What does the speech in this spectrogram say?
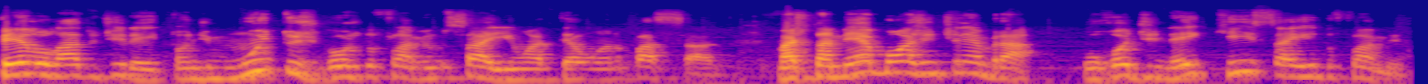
pelo lado direito, onde muitos gols do Flamengo saíam até o ano passado. Mas também é bom a gente lembrar: o Rodinei quis sair do Flamengo.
